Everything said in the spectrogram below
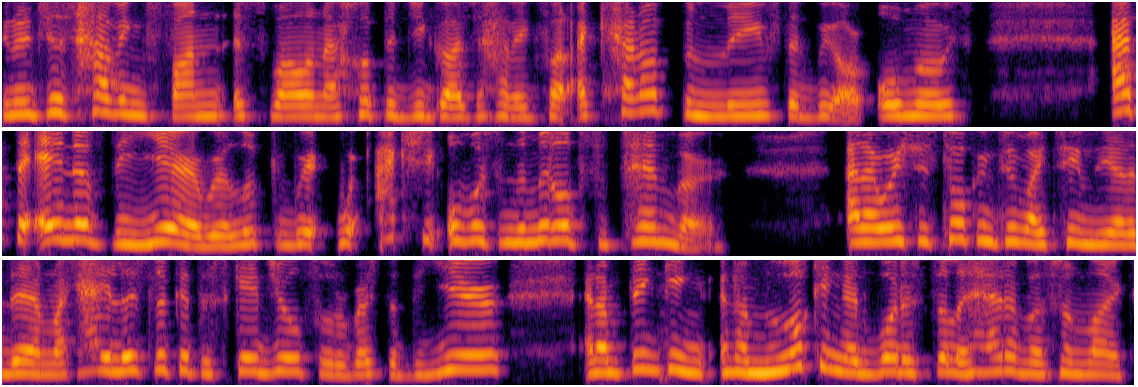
you know, just having fun as well. And I hope that you guys are having fun. I cannot believe that we are almost at the end of the year. We're looking, we're, we're actually almost in the middle of September. And I was just talking to my team the other day. I'm like, hey, let's look at the schedule for the rest of the year. And I'm thinking, and I'm looking at what is still ahead of us. I'm like,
